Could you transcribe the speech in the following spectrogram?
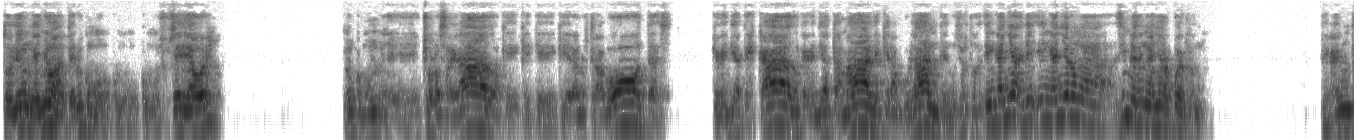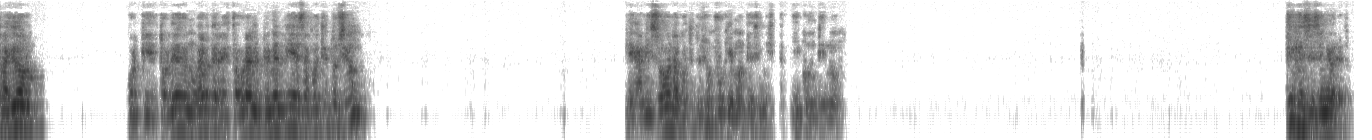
Toledo engañó a Perú como, como, como sucede ahora, ¿no? como un eh, cholo sagrado, que, que eran nuestras botas, que vendía pescado, que vendía tamales, que era ambulante, ¿no es cierto? engañaron a, siempre se al pueblo. ¿no? hay un traidor, porque Toledo, en lugar de restaurar el primer día esa constitución, legalizó la constitución fujimontesinista y continuó. Fíjense, señores.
